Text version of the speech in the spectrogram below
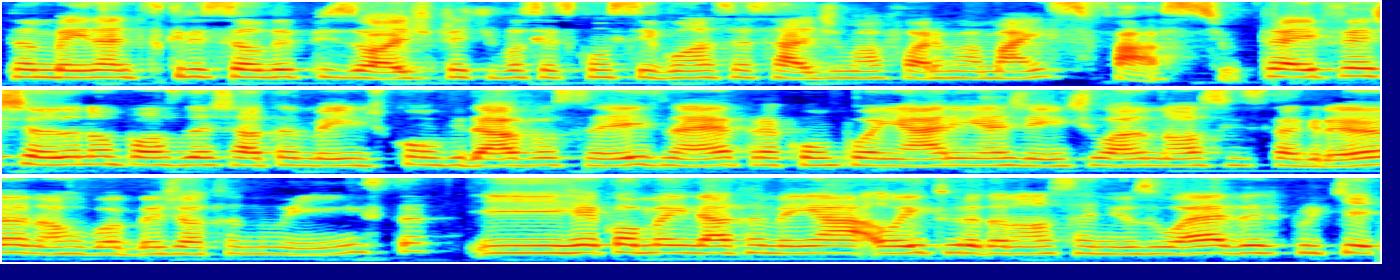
também na descrição do episódio para que vocês consigam acessar de uma forma mais fácil. Para ir fechando, não posso deixar também de convidar vocês, né, para acompanharem a gente lá no nosso Instagram, no BJ no Insta, e recomendar também a leitura da nossa newsletter, porque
